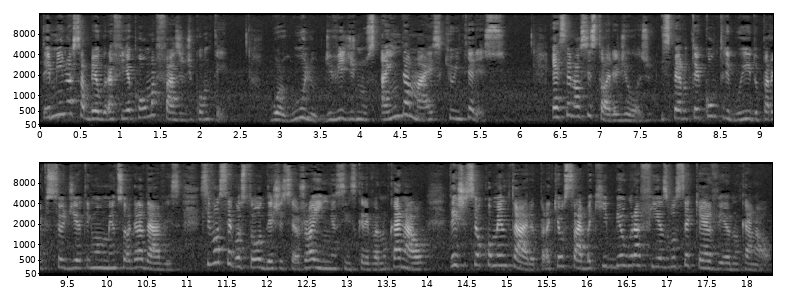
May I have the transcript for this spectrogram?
Termino essa biografia com uma fase de conter. O orgulho divide-nos ainda mais que o interesse. Essa é a nossa história de hoje. Espero ter contribuído para que o seu dia tenha momentos agradáveis. Se você gostou, deixe seu joinha, se inscreva no canal, deixe seu comentário para que eu saiba que biografias você quer ver no canal.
